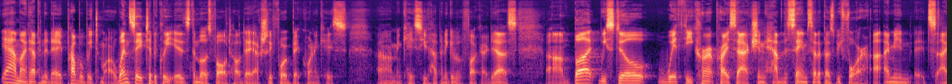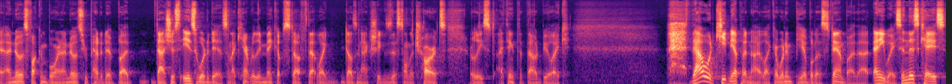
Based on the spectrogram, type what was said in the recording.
yeah, it might happen today, probably tomorrow. Wednesday typically is the most volatile day actually for Bitcoin in case um, in case you happen to give a fuck, I guess. Um, but we still, with the current price action, have the same setup as before. I mean, it's I, I know it's fucking boring. I know it's repetitive, but that just is what it is, and I can't really make up stuff that like doesn't actually exist on the charts. Or at least I think that that would be like that would keep me up at night. Like I wouldn't be able to stand by that. Anyways, in this case,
